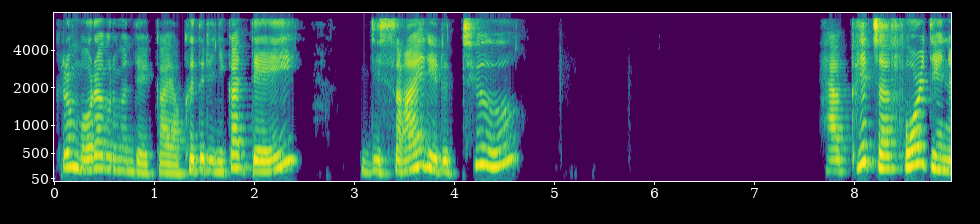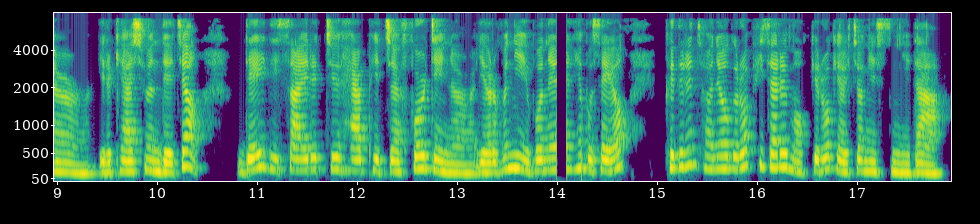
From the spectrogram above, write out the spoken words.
그럼 뭐라 그러면 될까요? 그들이니까 they decided to have pizza for dinner. 이렇게 하시면 되죠? They decided to have pizza for dinner. 여러분이 이번에 해보세요. 그들은 저녁으로 피자를 먹기로 결정했습니다.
